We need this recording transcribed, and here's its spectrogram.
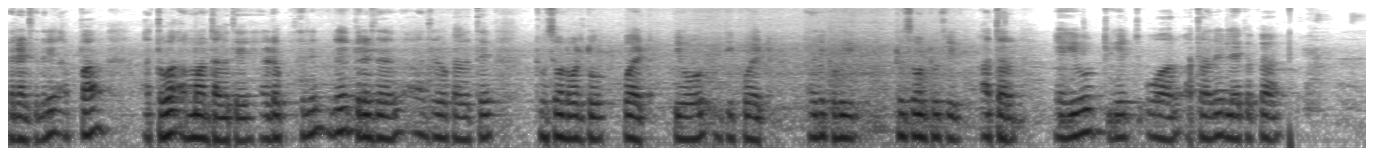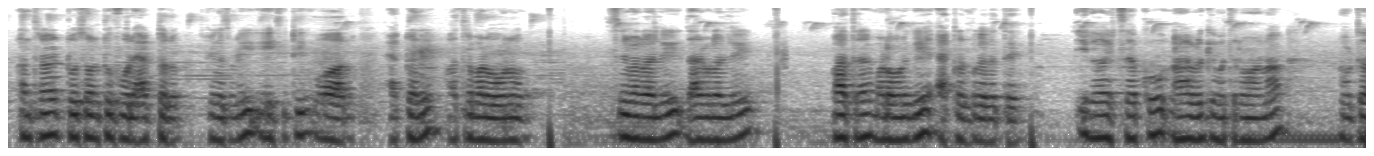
parents ಅಂದರೆ ಅಪ್ಪ ಅಥವಾ ಅಮ್ಮ ಅಂತಾಗುತ್ತೆ. ಎರಡು ಅಂದರೆ ಪೇರೆಂಟ್ಸ್ ಅಂತ ಹೇಳಬೇಕಾಗುತ್ತೆ. Two seven double two poet P O D poet ಅಂದರೆ ಕವಿ. Two seven two three author A U T H O R author ಅಂದರೆ ಲೇಖಕ. ನಂತರ two seven two four actor ನೋಡಿ A C T O R actor ಅಂದರೆ ಪಾತ್ರ ಮಾಡುವವನು. ಸಿನಿಮಾಗಳಲ್ಲಿ, ಧಾರಾವಾಹಿಗಳಲ್ಲಿ ಪಾತ್ರ ಮಾಡುವವನಿಗೆ ಆ್ಯಕ್ಟರ್ ಅನ್ಬೇಕಾಗುತ್ತೆ. ಈಗ ಇಷ್ಟು ಸಾಕು ನಾಳೆ ಬೆಳಗ್ಗೆ ಮತ್ತೆ ನೋಡೋಣ. ನೋಡ್ತಾ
